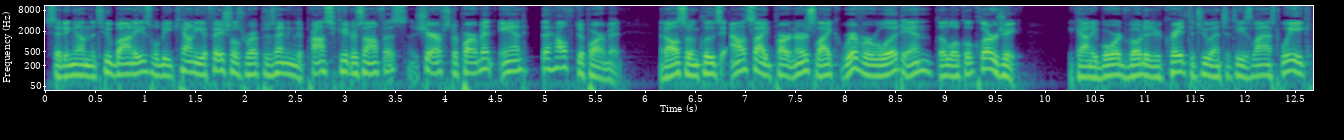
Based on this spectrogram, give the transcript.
Sitting on the two bodies will be county officials representing the prosecutor's office, the sheriff's department, and the health department. It also includes outside partners like Riverwood and the local clergy. The county board voted to create the two entities last week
